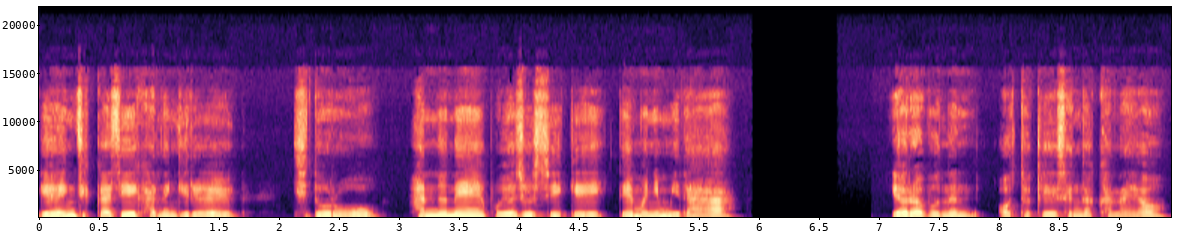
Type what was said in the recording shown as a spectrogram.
여행지까지 가는 길을 지도로 한눈에 보여줄 수 있기 때문입니다. 여러분은 어떻게 생각하나요?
